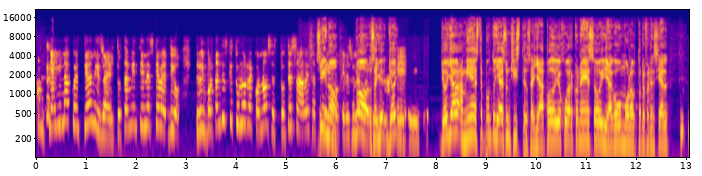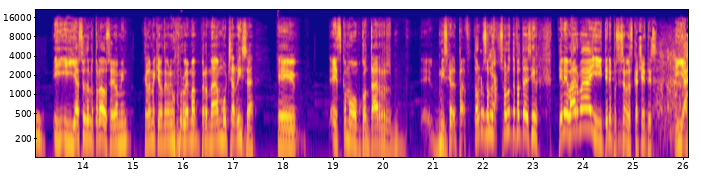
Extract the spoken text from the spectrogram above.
Aquí hay una cuestión, Israel. Tú también tienes que ver. Digo, lo importante es que tú lo reconoces. Tú te sabes a ti sí, mismo no, que eres una No, o sea, yo, yo, eh, eh, yo ya, a mí a este punto ya es un chiste. O sea, ya puedo yo jugar con eso y hago humor autorreferencial. Y, y ya estoy del otro lado. O sea, yo a mí, créanme que no tengo ningún problema, pero me da mucha risa que es como contar. eh, Mis, pa- to- Pues solo, solo te falta decir, tiene barba y tiene posición en los cachetes. Y ya.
